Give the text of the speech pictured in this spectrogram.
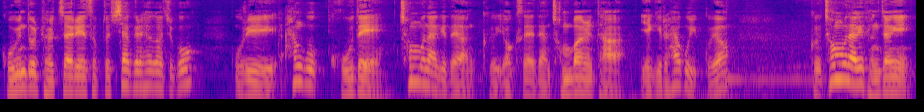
고인돌 별자리에서부터 시작을 해가지고 우리 한국 고대 천문학에 대한 그 역사에 대한 전반을 다 얘기를 하고 있고요. 그 천문학이 굉장히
